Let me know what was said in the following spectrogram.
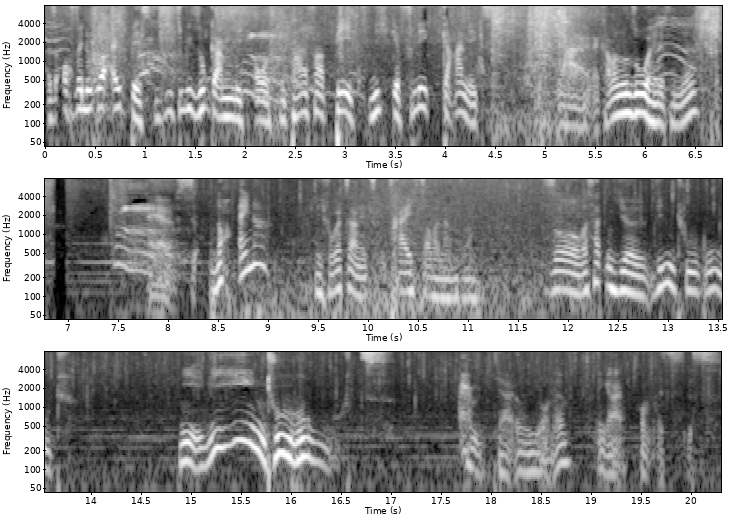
Also auch wenn du uralt bist, du siehst sowieso gammelig aus. Total verpegt, nicht gepflegt, gar nichts. Ja, da kann man nun so helfen, ne? Äh, noch einer? Ich wollte gerade sagen, jetzt, jetzt reicht's aber langsam. So, was hat denn hier Winturut? Nee, Winturut. Ähm, ja, irgendwie so, ne? Egal, komm, es ist...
